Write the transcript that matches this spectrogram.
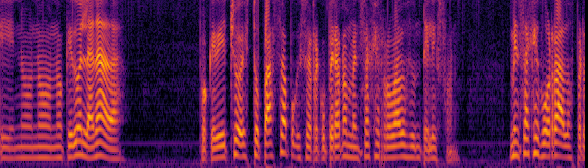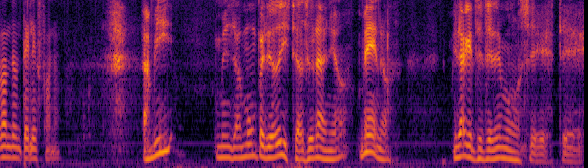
eh, no, no, no quedó en la nada. Porque de hecho esto pasa porque se recuperaron mensajes robados de un teléfono. Mensajes borrados, perdón, de un teléfono. A mí me llamó un periodista hace un año, menos. Mirá que te tenemos este,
